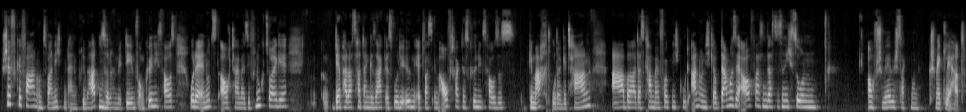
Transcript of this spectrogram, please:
Schiff gefahren und zwar nicht mit einem privaten, sondern mit dem vom Königshaus. Oder er nutzt auch teilweise Flugzeuge. Der Palast hat dann gesagt, es wurde irgendetwas im Auftrag des Königshauses gemacht oder getan, aber das kam beim Volk nicht gut an und ich glaube, da muss er aufpassen, dass das nicht so ein, auf Schwäbisch sagt man, Geschmäckle hat.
